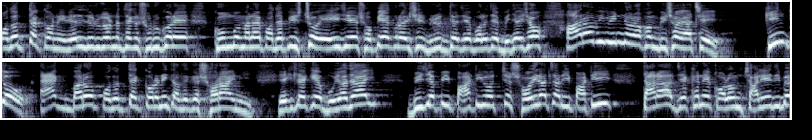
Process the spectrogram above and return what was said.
পদত্যাগ করেনি, রেল দুর্ঘটনা থেকে শুরু করে কুম্ভ মেলায় পদপিষ্ট এই যে সোপিয়া কুরাইশির বিরুদ্ধে যে বলেছে বিজয় সহ আরও বিভিন্ন রকম বিষয় আছে। কিন্তু একবারও পদত্যাগ করেনি, তাদেরকে সরায়নি। এ থেকে বোঝা যায়, বিজেপি পার্টি হচ্ছে স্বৈরাচারী পার্টি। তারা যেখানে কলম চালিয়ে দিবে,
